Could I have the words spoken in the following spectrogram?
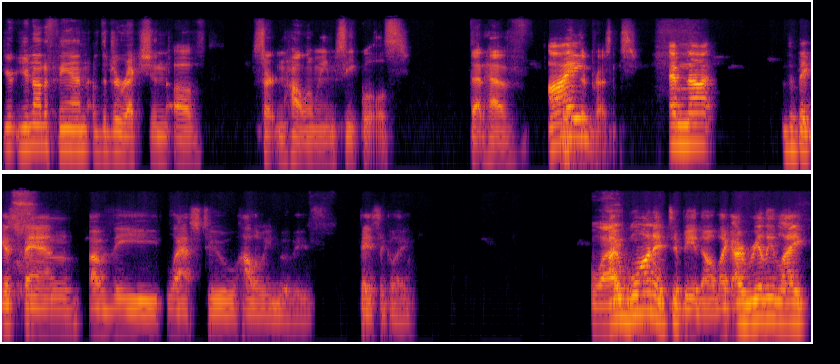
You're you're not a fan of the direction of certain Halloween sequels that have I their presence. I'm not the biggest fan of the last two Halloween movies. Basically, Why? I it to be though. Like I really like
